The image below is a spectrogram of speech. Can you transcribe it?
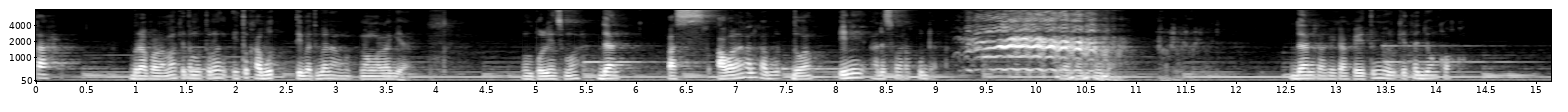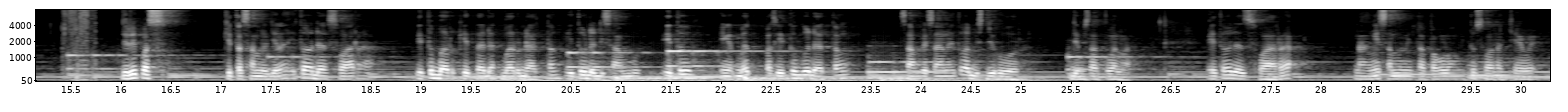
Entah berapa lama kita mau turun itu kabut tiba-tiba nong- nongol lagi ya. Ngumpulin semua. Dan pas awalnya kan kabut doang ini ada suara kuda. Suara kuda. Dan kakek-kakek itu nyuruh kita jongkok. Jadi pas kita sambil jalan itu ada suara. Itu baru kita da- baru datang itu udah disambut. Itu ingat banget pas itu gue datang sampai sana itu habis juhur. Jam satuan lah. Itu ada suara nangis sama minta tolong itu suara cewek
